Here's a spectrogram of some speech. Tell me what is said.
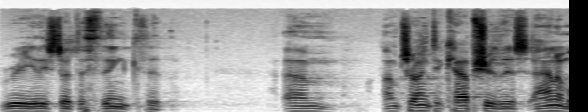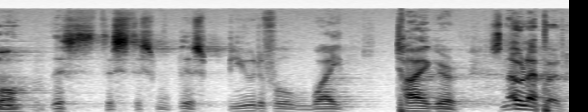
really start to think that um, I'm trying to capture this animal, this, this, this, this beautiful white tiger Snow leopard.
